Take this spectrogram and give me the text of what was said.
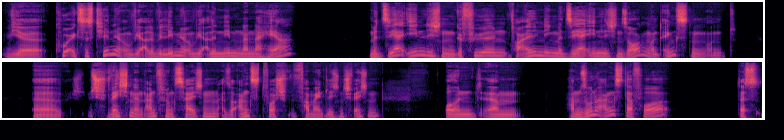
wir koexistieren ja irgendwie alle, wir leben ja irgendwie alle nebeneinander her, mit sehr ähnlichen Gefühlen, vor allen Dingen mit sehr ähnlichen Sorgen und Ängsten und äh, Schwächen in Anführungszeichen, also Angst vor sch vermeintlichen Schwächen. Und ähm, haben so eine Angst davor, das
